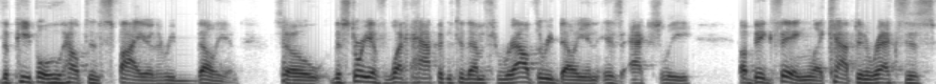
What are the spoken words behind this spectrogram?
the people who helped inspire the rebellion. So the story of what happened to them throughout the rebellion is actually a big thing. Like captain rex has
